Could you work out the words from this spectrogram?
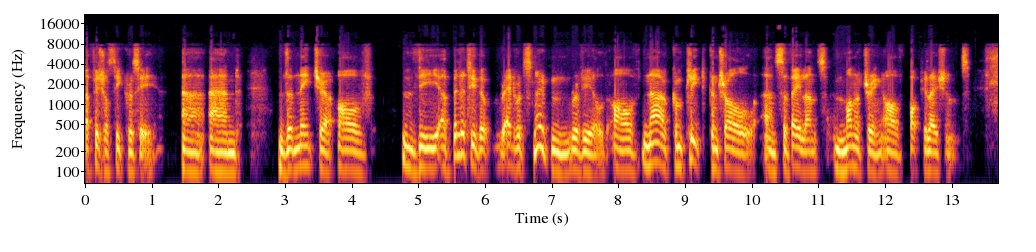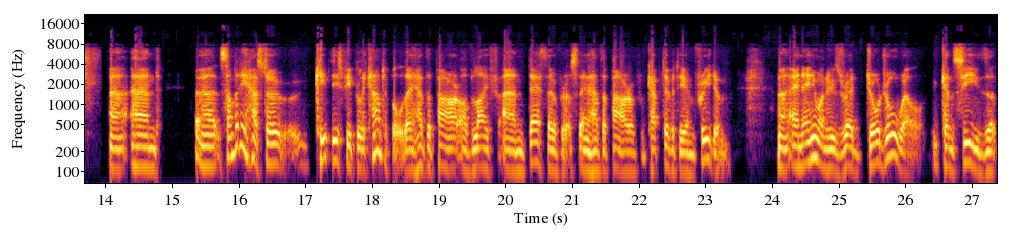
official secrecy uh, and the nature of the ability that Edward Snowden revealed of now complete control and surveillance and monitoring of populations. Uh, and uh, somebody has to keep these people accountable. They have the power of life and death over us. They have the power of captivity and freedom. Uh, and anyone who's read George Orwell can see that,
